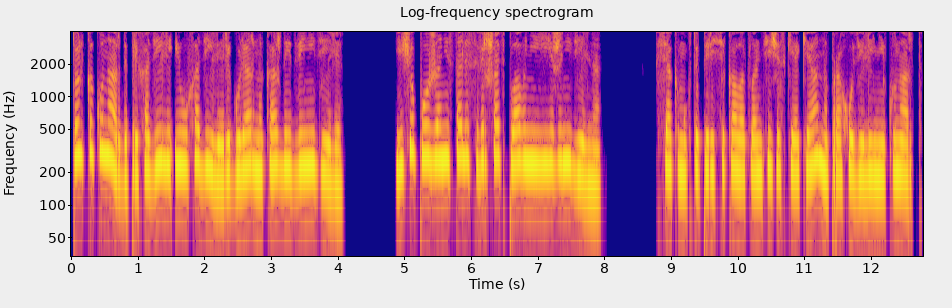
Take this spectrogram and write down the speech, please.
Только кунарды приходили и уходили регулярно каждые две недели. Еще позже они стали совершать плавание еженедельно. Всякому, кто пересекал Атлантический океан на пароходе линии Кунард,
